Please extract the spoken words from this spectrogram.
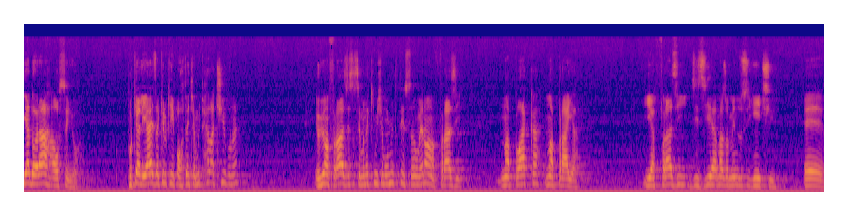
e adorar ao Senhor. Porque, aliás, aquilo que é importante é muito relativo, não é? Eu vi uma frase essa semana que me chamou muita atenção. Era uma frase numa placa, numa praia. E a frase dizia mais ou menos o seguinte: é,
